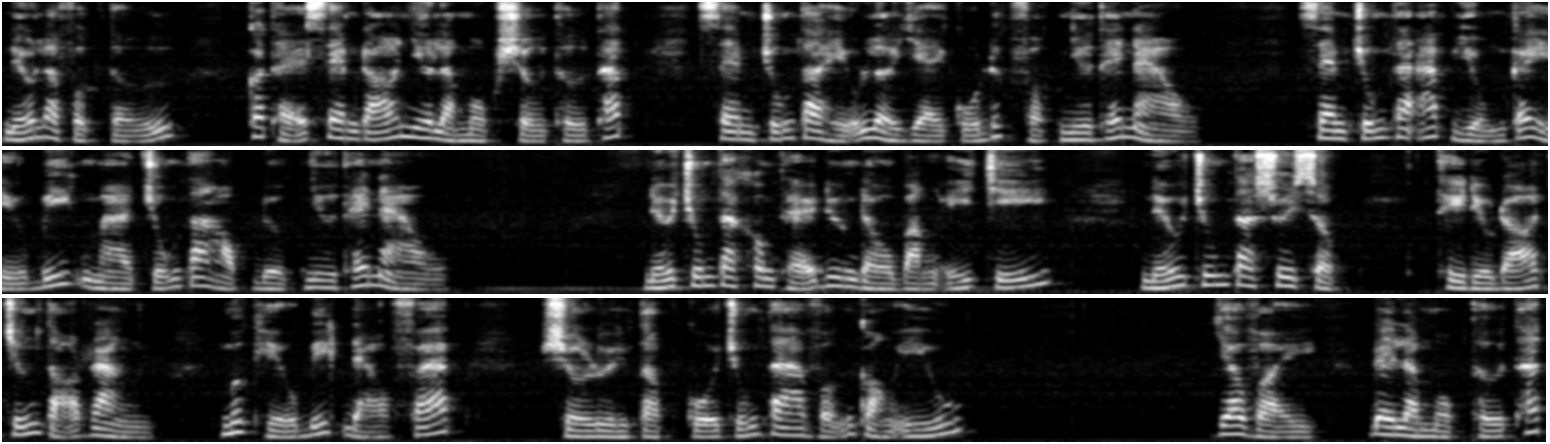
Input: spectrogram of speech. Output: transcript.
nếu là phật tử, có thể xem đó như là một sự thử thách, xem chúng ta hiểu lời dạy của đức phật như thế nào, xem chúng ta áp dụng cái hiểu biết mà chúng ta học được như thế nào. Nếu chúng ta không thể đương đầu bằng ý chí, nếu chúng ta suy sụp, thì điều đó chứng tỏ rằng mức hiểu biết đạo pháp, sự luyện tập của chúng ta vẫn còn yếu. Do vậy, đây là một thử thách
